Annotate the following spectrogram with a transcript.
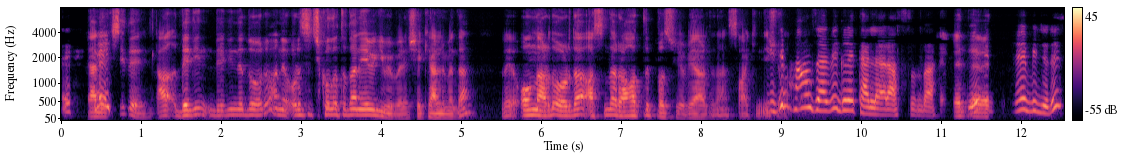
Yani Evet. şey de a- dediğin dediğinde doğru. Hani orası çikolatadan ev gibi böyle şekerlemeden ve onlar da orada aslında rahatlık basıyor bir yerden sakinleşiyor. Bizim Hansel ve Gretel'ler aslında. Evet diye evet. düşünebiliriz.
